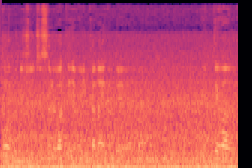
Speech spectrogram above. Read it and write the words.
トークに集中するわけにもいかないので運転は運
